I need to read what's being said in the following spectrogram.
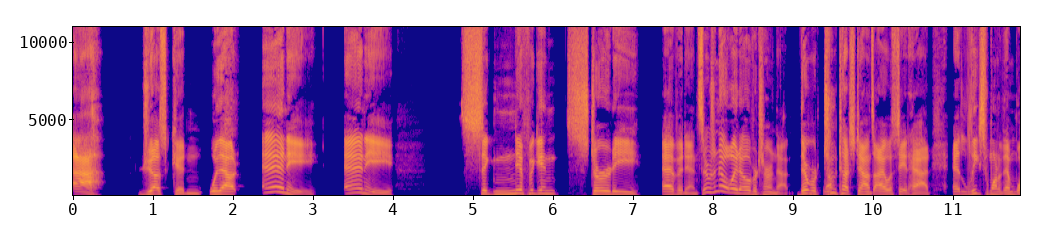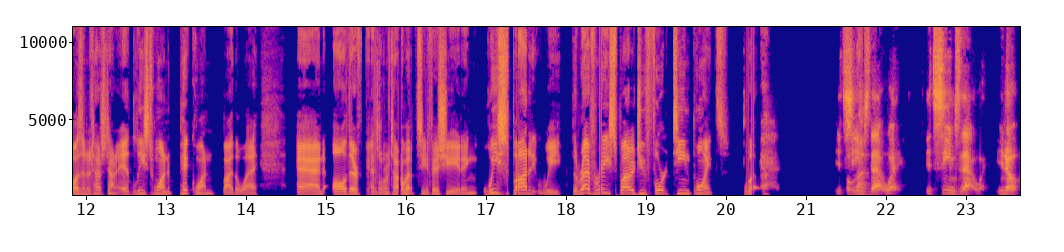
ah, just kidding, without any any significant sturdy evidence. There was no way to overturn that. There were two Nope. touchdowns Iowa State had. At least one of them wasn't a touchdown. At least one, pick one, by the way. and all their fans want to talk about the officiating. We spotted we the referee spotted you 14 points. What? It seems that way. It seems that way. You know,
